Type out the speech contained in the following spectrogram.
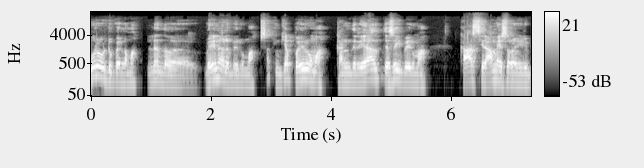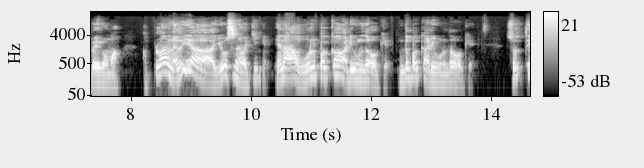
ஊரை விட்டு போயிடலாமா? இல்லை இந்த வெளிநாடு போயிடுவோமா? சார் எங்கேயா போயிடுவோமா கண் தெரியாத திசைக்கு போயிடுமா காசி ராமேஸ்வரம் சொல்லி போயிடுவோமா அப்பெல்லாம் நிறையா யோசனை வைக்கிங்க. ஏன்னா ஒரு பக்கம் அடி விழுந்தா ஓகே. இந்த பக்கம் அடி விழுந்தா ஓகே. சுற்றி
